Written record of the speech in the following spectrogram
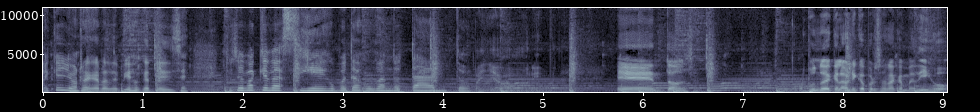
Es que hay un regalo de viejos que te dicen, tú te vas a quedar ciego por estar jugando tanto. Allá vamos ahorita. Entonces, al punto de que la única persona que me dijo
